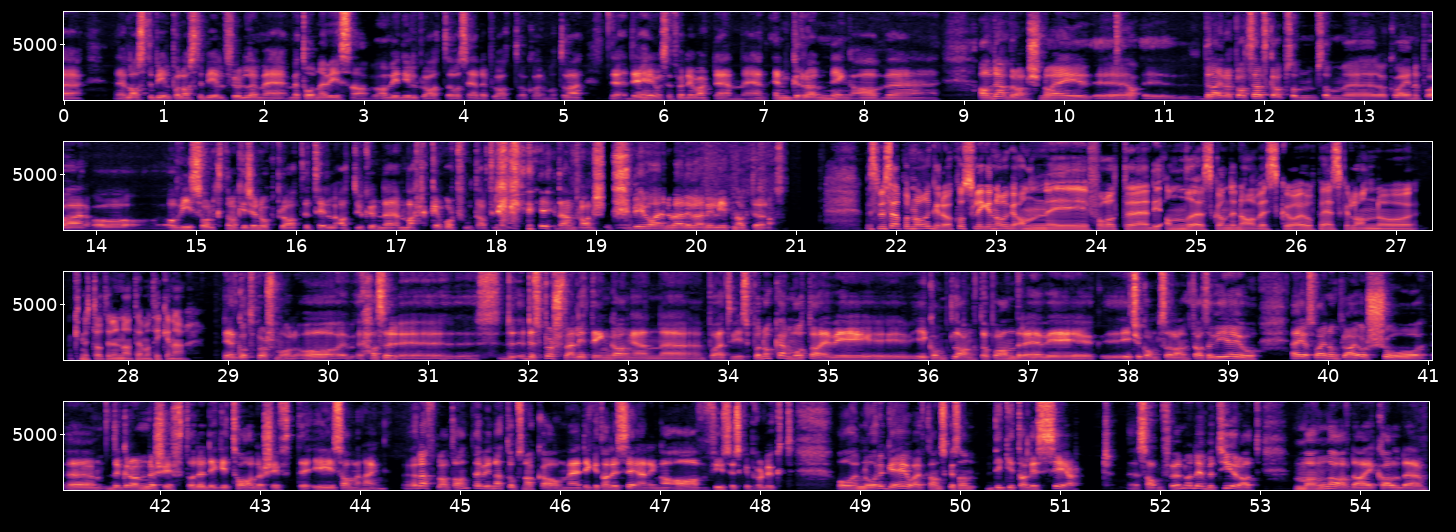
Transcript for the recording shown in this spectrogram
lastebil på lastebil fulle med, med tonnevis av, av vinylplater og CD-plater og hva det måtte være. Det, det, har jo selvfølgelig vært en, en, en grønning av, uh, av, den bransjen. Og Jeg uh, drev et plateselskap som, som dere var inne på her, og, og, vi solgte nok ikke nok plater til at du kunne merke vårt fotavtrykk i den bransjen. Vi var en veldig, veldig liten aktør. altså. Hvis vi ser på Norge, da, hvordan ligger Norge an i forhold til de andre skandinaviske og europeiske land knytta til denne tematikken her? Det er et godt spørsmål. og altså, Det spørs vel litt inngangen eh, på et vis. På noen måter er vi kommet langt, og på andre har vi ikke kommet så langt. Altså, vi er jo, Jeg og Sveinung pleier å se uh, det grønne skiftet og det digitale skiftet i sammenheng. Ref blant annet det vi nettopp snakka om digitaliseringa av fysiske produkt. Og Norge er jo et ganske sånn digitalisert samfunn, og det betyr at mange av de, kall det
